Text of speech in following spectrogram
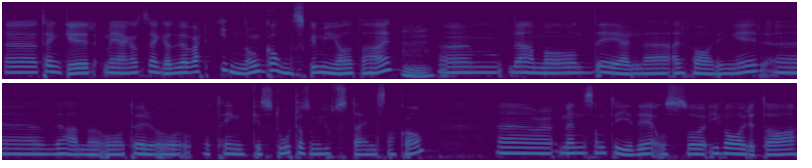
Eh, tenker med en gang så tenker jeg at vi har vært innom ganske mye av dette her. Mm. Um, det her med å dele erfaringer, uh, det her med å tørre å, å tenke stort, sånn som Jostein snakka om. Uh, men samtidig også ivareta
